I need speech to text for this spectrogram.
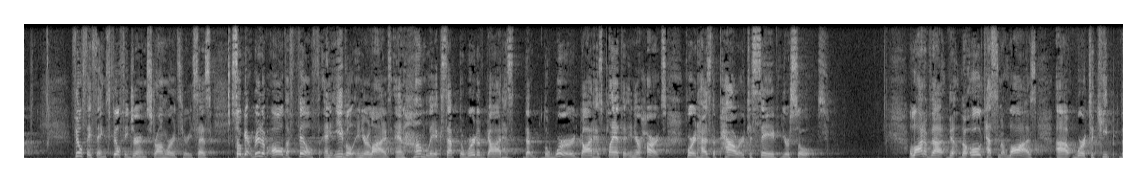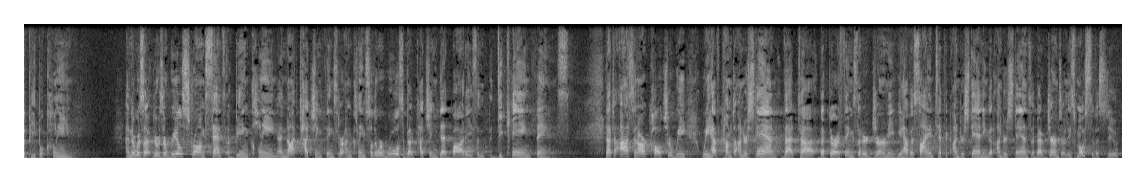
filthy things, filthy germs, strong words here. He says, so get rid of all the filth and evil in your lives and humbly accept the word of God has the, the word God has planted in your hearts, for it has the power to save your souls. A lot of the, the, the Old Testament laws uh, were to keep the people clean. And there was, a, there was a real strong sense of being clean and not touching things that are unclean. So there were rules about touching dead bodies and decaying things. Now, to us in our culture, we, we have come to understand that, uh, that there are things that are germy. We have a scientific understanding that understands about germs, or at least most of us do.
